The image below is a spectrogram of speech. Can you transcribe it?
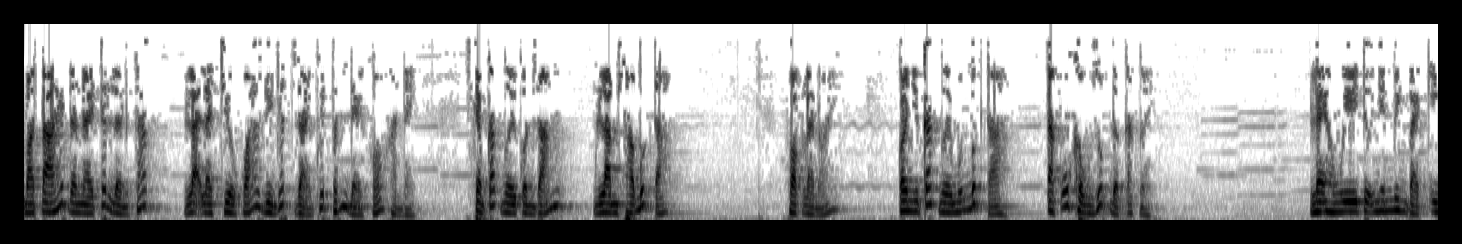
Mà ta hết lần này tới lần khác lại là chìa khóa duy nhất giải quyết vấn đề khó khăn này. Xem các người còn dám Làm sao bức ta. Hoặc là nói, Coi như các người muốn bức ta Ta cũng không giúp được các người. Lệ Hồng Y tự nhiên minh bạch ý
